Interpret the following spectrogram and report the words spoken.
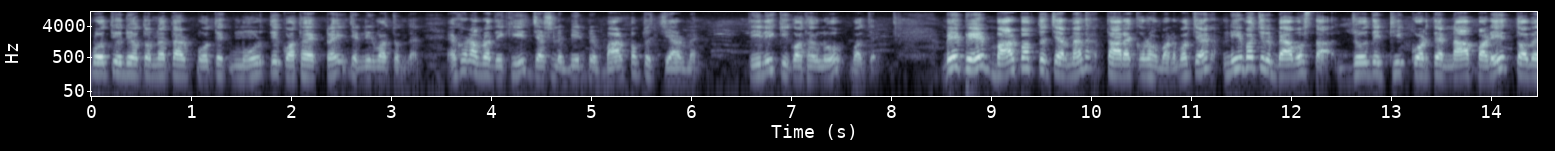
প্রতিনিয়ত নেতার প্রত্যেক মুহূর্তে কথা একটাই যে নির্বাচন দেন। এখন আমরা দেখি যে আসলে বিএনপির ভারপ্রাপ্ত চেয়ারম্যান, তিনি কি কথাগুলো বলছেন? বিএনপির ভারপ্রাপ্ত চেয়ারম্যান তারেক রহমান বলছেন, নির্বাচনী ব্যবস্থা যদি ঠিক করতে না পারি, তবে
